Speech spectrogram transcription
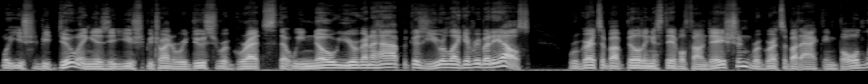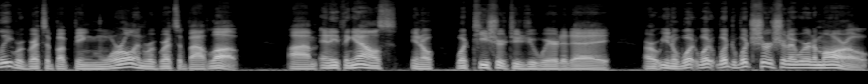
What you should be doing is you should be trying to reduce regrets that we know you're going to have because you're like everybody else. Regrets about building a stable foundation, regrets about acting boldly, regrets about being moral, and regrets about love. Um, anything else, you know, what T-shirt did you wear today, or you know what what what what shirt should I wear tomorrow?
